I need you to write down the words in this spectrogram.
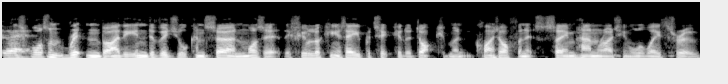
it. This wasn't written by the individual concern, was it? If you're looking at a particular document, quite often it's the same handwriting all the way through.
